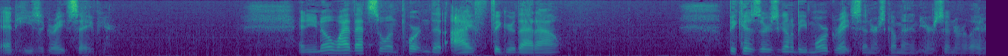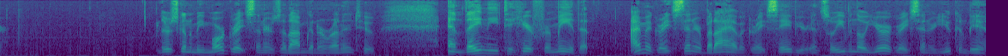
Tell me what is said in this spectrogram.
and he's a great Savior. And you know why that's so important that I figure that out? Because there's going to be more great sinners coming in here sooner or later. there's going to be more great sinners that I'm going to run into. And they need to hear from me that I'm a great sinner, but I have a great Savior. And so even though you're a great sinner, you can be a,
